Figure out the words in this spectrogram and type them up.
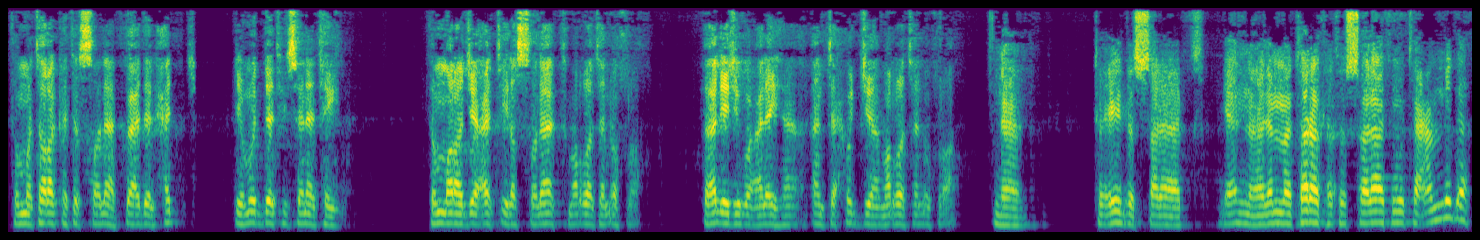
ثم تركت الصلاة بعد الحج لمدة سنتين ثم رجعت إلى الصلاة مرة أخرى. فهل يجب عليها أن تحج مرة أخرى؟ نعم. تعيد الصلاة لأنها لما تركت الصلاة متعمدة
